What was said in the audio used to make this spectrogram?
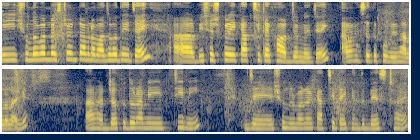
এই সুন্দরবন রেস্টুরেন্টে আমরা মাঝে মধ্যেই যাই, আর বিশেষ করে এই কাচ্চিটা খাওয়ার জন্যই যাই। আমার কাছে তো খুবই ভালো লাগে। আর যতদূর আমি চিনি যে সুন্দরবনের কাচ্চিটাই কিন্তু বেস্ট হয়।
